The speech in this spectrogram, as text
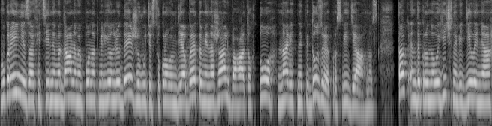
В Україні, за офіційними даними, понад мільйон людей живуть із цукровим діабетом. І, на жаль, багато хто навіть не підозрює про свій діагноз. Так, ендокринологічне відділення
